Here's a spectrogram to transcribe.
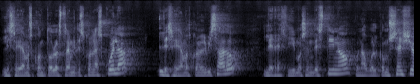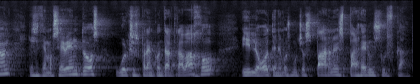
les ayudamos con todos los trámites con la escuela, les ayudamos con el visado, les recibimos en destino con una welcome session, les hacemos eventos, workshops para encontrar trabajo y luego tenemos muchos partners para hacer un surf camp.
